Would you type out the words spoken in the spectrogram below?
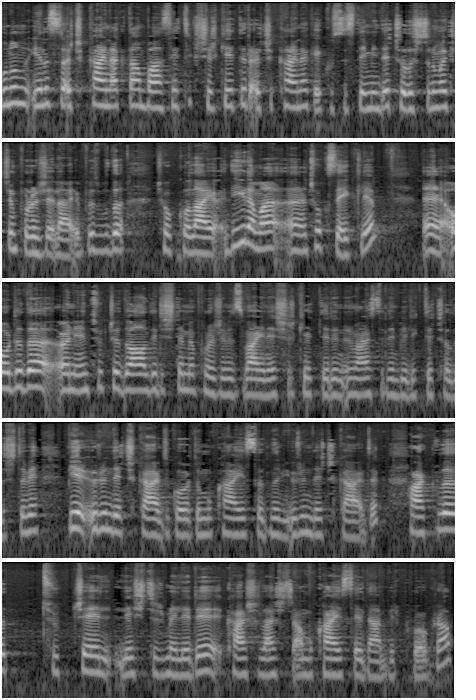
Bunun yanı sıra açık kaynaktan bahsettik. Şirketleri açık kaynak ekosisteminde çalıştırmak için projeler yapıyoruz. Bu da çok kolay değil ama e, çok zevkli. Ee, Orada da örneğin Türkçe Doğal Dil İşleme projemiz var yine şirketlerin, üniversitelerin birlikte çalıştığı ve bir ürün de çıkardık orada mukayese adına bir ürün de çıkardık. Farklı Türkçeleştirmeleri karşılaştıran, mukayese eden bir program.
